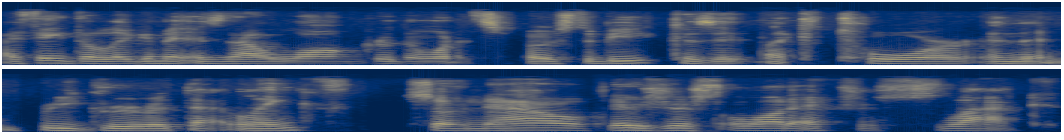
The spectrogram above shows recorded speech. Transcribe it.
I think the ligament is now longer than what it's supposed to be because it like tore and then regrew at that length so now there's just a lot of extra slack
